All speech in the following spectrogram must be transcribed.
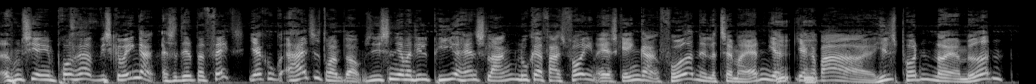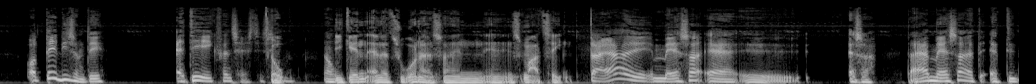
og hun siger, "Jamen, prøv at høre, vi skal jo ikke engang, altså det er perfekt. Jeg, kunne, jeg har altid drømt om, så lige siden jeg var en lille pige og have en slange, nu kan jeg faktisk få en, og jeg skal ikke engang fodre den eller tage mig af den. Jeg, jeg kan bare hilse på den, når jeg møder den, og det er ligesom det. Er det ikke fantastisk? Jo. Jo. Igen er naturen altså en, en, smart ting. Der er øh, masser af, øh, altså, der er masser af, af den,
